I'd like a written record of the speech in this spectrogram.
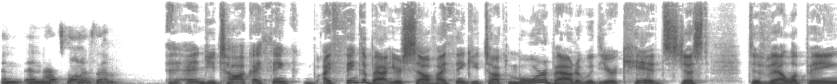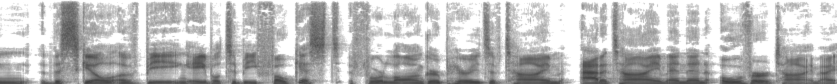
and and that's one of them. And you talk, I think, I think about yourself. I think you talked more about it with your kids, just developing the skill of being able to be focused for longer periods of time at a time and then over time. I,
